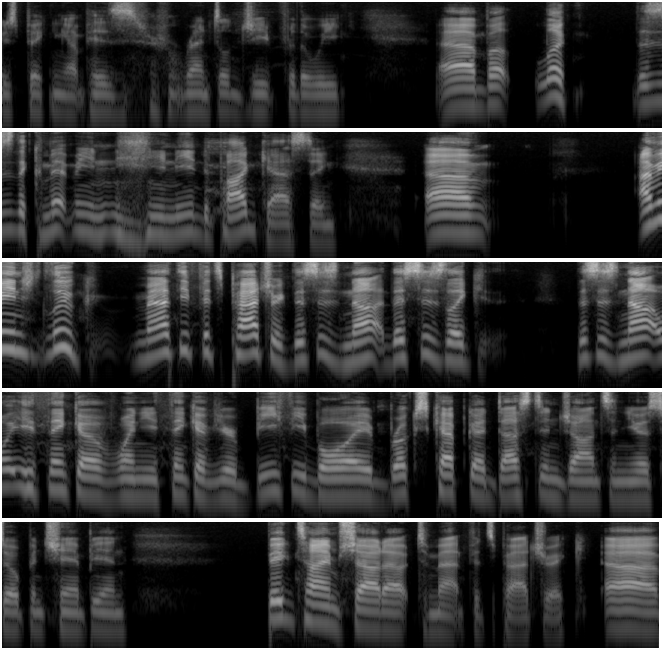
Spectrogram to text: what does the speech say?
who's picking up his rental Jeep for the week. Uh, but look, this is the commitment you need to podcasting. Um, I mean, Luke, Matthew Fitzpatrick, this is not, this is like, this is not what you think of when you think of your beefy boy, Brooks Koepka, Dustin Johnson, U.S. Open champion. Big time shout out to Matt Fitzpatrick. Uh,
